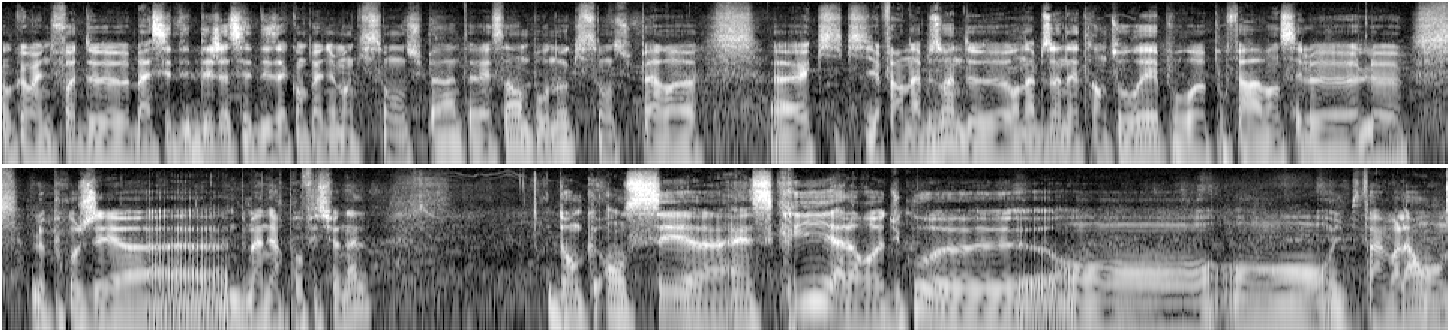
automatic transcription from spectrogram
encore une fois, de. Bah, c'est déjà c'est des accompagnements qui sont super intéressants pour nous, qui sont super. Euh, euh, qui, enfin, on a besoin de, on a besoin d'être entouré pour pour faire avancer le le, le projet de manière professionnelle. Donc on s'est inscrit. Alors du coup, on, on, enfin voilà, on, on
